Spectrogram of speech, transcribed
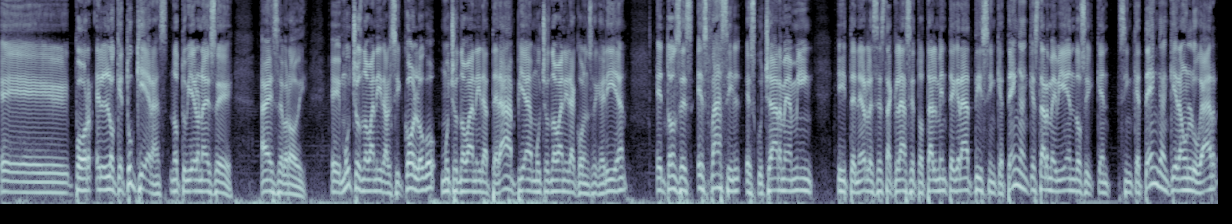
eh, por lo que tú quieras, no tuvieron a ese, a ese Brody. Eh, muchos no van a ir al psicólogo, muchos no van a ir a terapia, muchos no van a ir a consejería. Entonces es fácil escucharme a mí y tenerles esta clase totalmente gratis sin que tengan que estarme viendo, sin que, sin que tengan que ir a un lugar.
